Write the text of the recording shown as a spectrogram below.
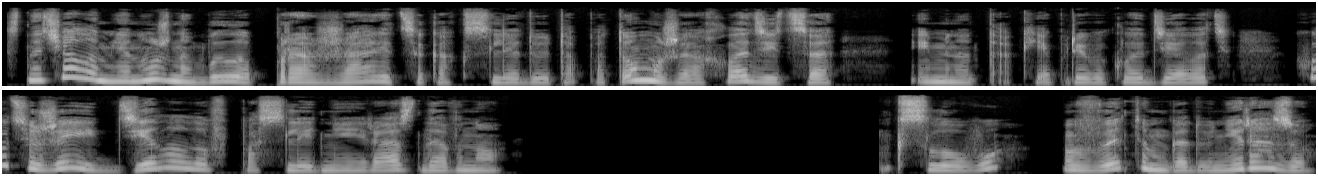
Сначала мне нужно было прожариться как следует, а потом уже охладиться. Именно так я привыкла делать, хоть уже и делала в последний раз давно. К слову, в этом году ни разу.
